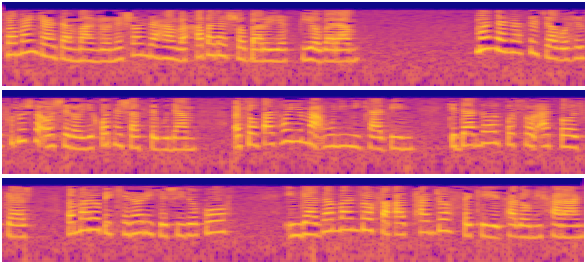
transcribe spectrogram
تا من گردم را نشان دهم و خبرش را برایت بیاورم. من در نصف جواهر فروش آشرای خود نشسته بودم و صحبتهای معمولی می کردیم که دلال با سرعت بازگشت و مرا به کناری کشید و گفت این گردن من را فقط پنجاه سکه طلا می‌خرند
